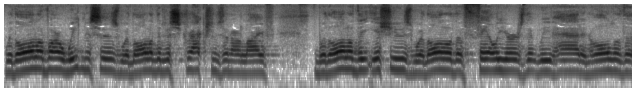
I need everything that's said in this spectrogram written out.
With all of our weaknesses, with all of the distractions in our life, with all of the issues, with all of the failures that we've had, and all of the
